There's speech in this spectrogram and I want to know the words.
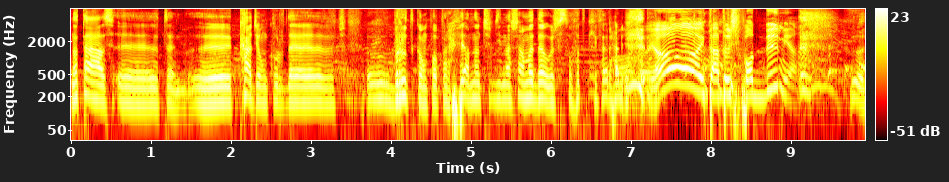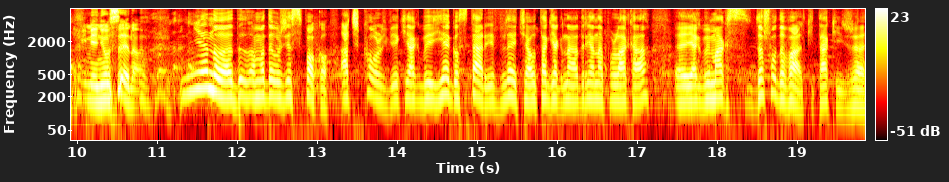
no ta, e, ten, e, kadzią, kurde, brudką poprawiano, czyli nasz Amadeusz Słodki Ferrari. Oj, oj, tatuś poddymia. W imieniu syna. Nie no, Ad- Amadeusz jest spoko, aczkolwiek jakby jego stary wleciał, tak jak na Adriana Polaka, jakby Max doszło do walki takiej, że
